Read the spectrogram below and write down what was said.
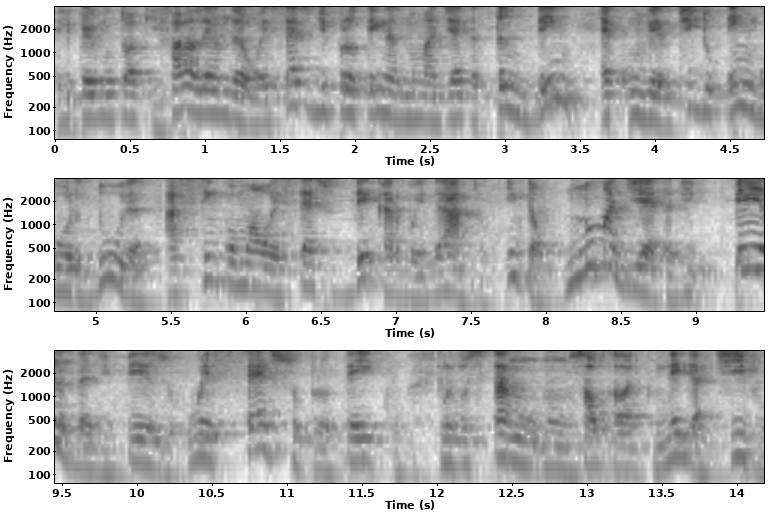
ele perguntou aqui: Fala, Leandrão, excesso de proteínas numa dieta também é convertido em gordura, assim como ao excesso de carboidrato? Então, numa dieta de perda de peso, o excesso proteico, por você estar num, num saldo calórico negativo,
